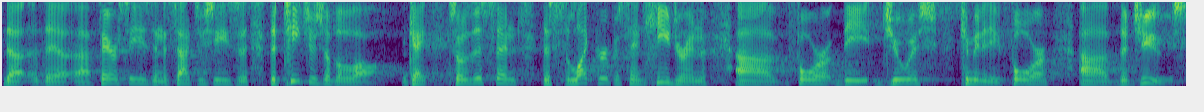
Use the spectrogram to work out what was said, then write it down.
the, the uh, Pharisees and the Sadducees, the teachers of the law. Okay, so this this select group of Sanhedrin uh, for the Jewish community, for uh, the Jews.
